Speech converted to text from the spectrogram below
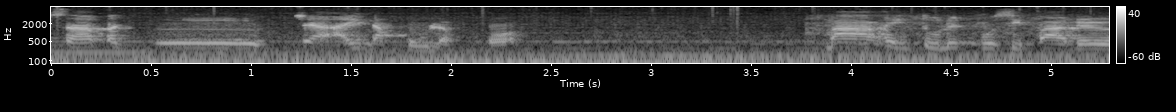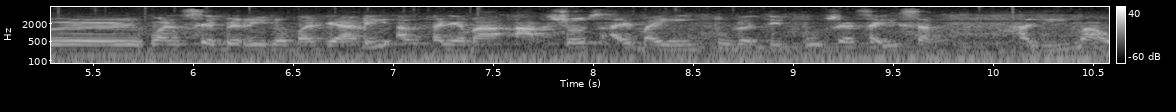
sa pag siya ay nakulang po. Makakaintulad po si Father Juan Severino Malyari, ang kanyang mga actions ay mahintulad din po siya sa isang halimaw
